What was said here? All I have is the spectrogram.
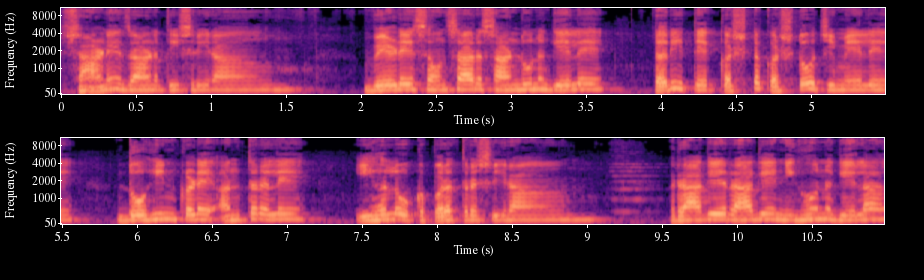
शाणे जाणती श्रीराम. वेडे संसार सांडून गेले तरी ते कष्ट कष्टोची मेले दोहींकडे अंतरले इहलोक परत्र श्रीराम. रागे रागे निघून गेला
